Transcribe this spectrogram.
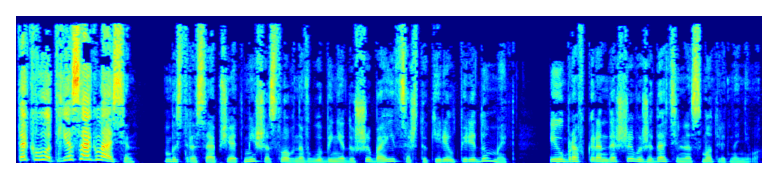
«Так вот, я согласен», — быстро сообщает Миша, словно в глубине души боится, что Кирилл передумает, и, убрав карандаши, выжидательно смотрит на него.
